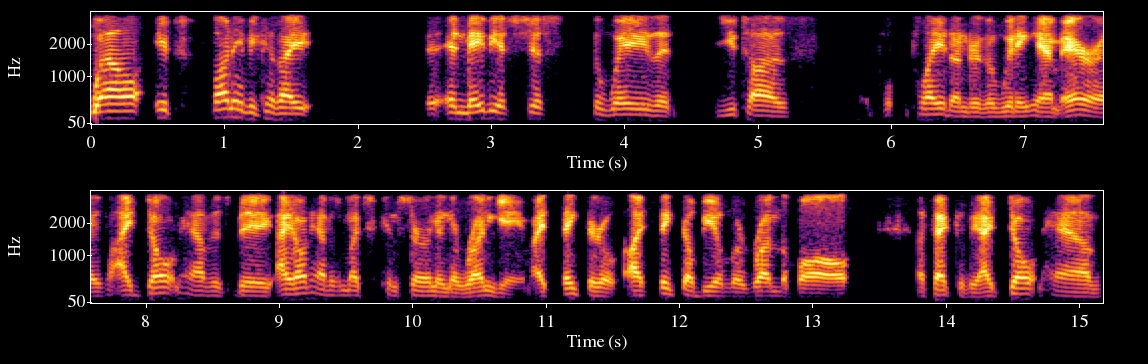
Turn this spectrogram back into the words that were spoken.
Well, it's funny because I, and maybe it's just the way that Utah's played under the Whittingham eras. I don't have as big, I don't have as much concern in the run game. I think they're, I think they'll be able to run the ball effectively. I don't have,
